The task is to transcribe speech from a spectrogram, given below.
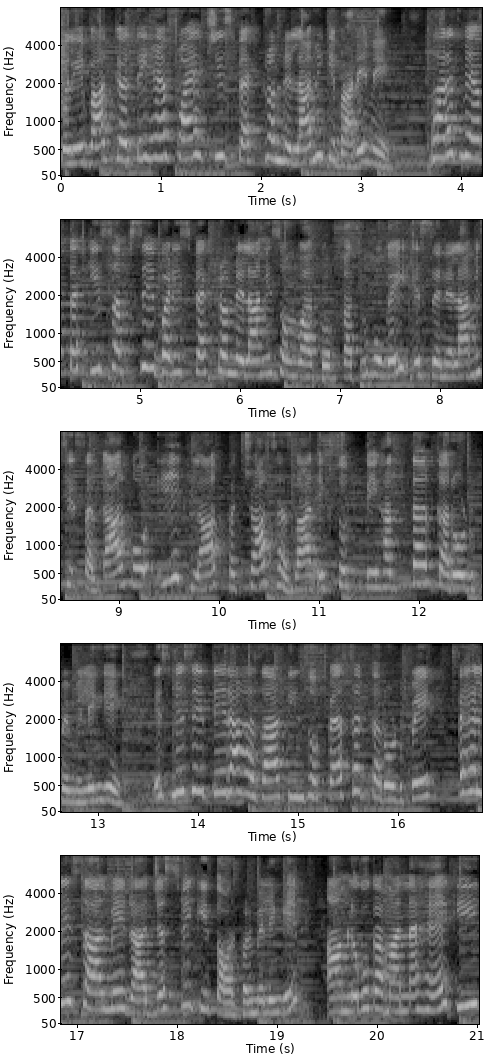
चलिए तो बात करते हैं 5G स्पेक्ट्रम नीलामी के बारे में। भारत में अब तक की सबसे बड़ी स्पेक्ट्रम नीलामी सोमवार को खत्म हो गई। इससे नीलामी से सरकार को एक लाख पचास हज़ार एक सौ तिहत्तर करोड़ रुपए मिलेंगे। इसमें से तेरह हज़ार तीन सौ पैंसठ करोड़ रुपए पहले साल में राजस्व के तौर पर मिलेंगे। आम लोगों का मानना है कि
